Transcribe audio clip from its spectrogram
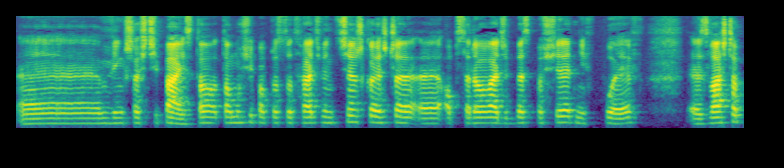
e, w większości państw. To, to musi po prostu trwać, więc ciężko jeszcze obserwować bezpośredni wpływ. Zwłaszcza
